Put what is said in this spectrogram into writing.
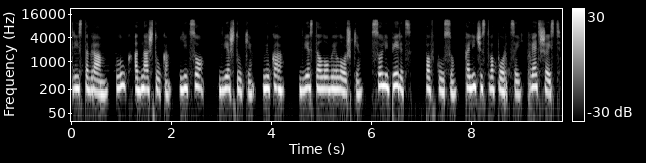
300 грамм, лук, 1 штука, яйцо, 2 штуки, мюка, 2 столовые ложки, соль и перец, по вкусу, количество порций, 5-6.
